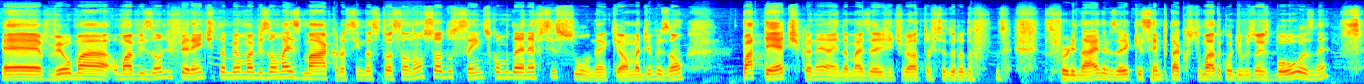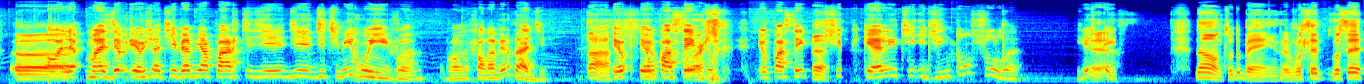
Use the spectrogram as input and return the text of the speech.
é, ver uma, uma visão diferente e também uma visão mais macro, assim, da situação não só do Saints como da NFC Sul, né? Que é uma divisão patética, né? Ainda mais aí a gente vê uma torcedora do, do 49ers aí, que sempre tá acostumada com divisões boas, né? Uh... Olha, mas eu, eu já tive a minha parte de, de, de time ruim, Ivan. Vamos falar a verdade. Tá. Eu, eu, eu passei, por, eu passei por é. Chip Kelly e Jinton Sula. Respeito. É. Não, tudo bem. Você, você,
